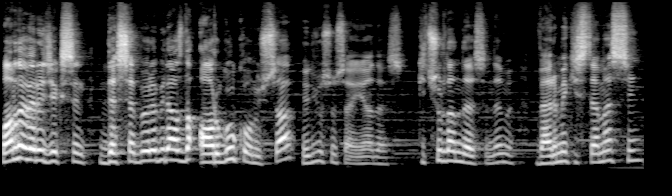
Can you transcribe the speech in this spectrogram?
Bana da vereceksin dese böyle biraz da argo konuşsa. Ne diyorsun sen ya dersin. Git şuradan dersin değil mi? Vermek istemezsin.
